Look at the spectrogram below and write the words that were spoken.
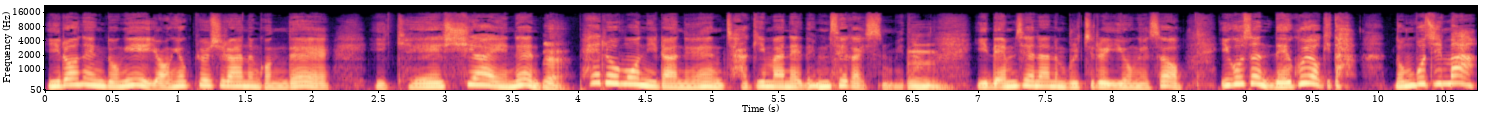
이런 행동이 영역 표시를 하는 건데 이 개의 쉬야에는 네. 페로몬이라는 자기만의 냄새가 있습니다. 음. 이 냄새 나는 물질을 이용해서 이곳은 내 구역이다. 넌 보지 마.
